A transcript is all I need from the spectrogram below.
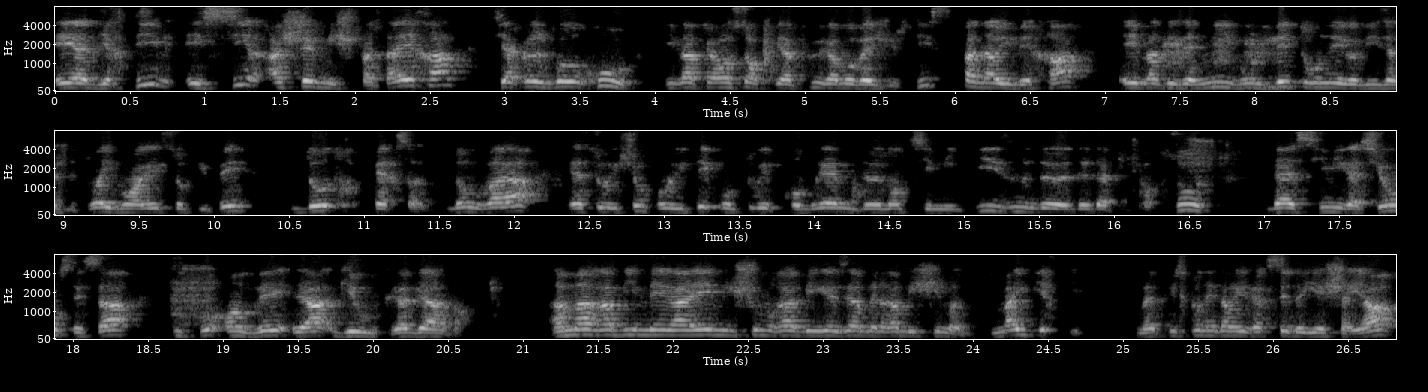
et Adirtiv, et Sir Hashem Mishpataecha, si Akash il va faire en sorte qu'il n'y a plus la mauvaise justice, Panaïvecha, et ben, tes ennemis vont détourner le visage de toi, ils vont aller s'occuper d'autres personnes. Donc voilà la solution pour lutter contre tous les problèmes de l'antisémitisme, de, de, d'assimilation, c'est ça, il faut enlever la géout, la gava. Amar Rabbi Merae, Mishum Rabbi Gezer Ben Rabbi Shimon. Puisqu'on est dans les versets de Yeshaya,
